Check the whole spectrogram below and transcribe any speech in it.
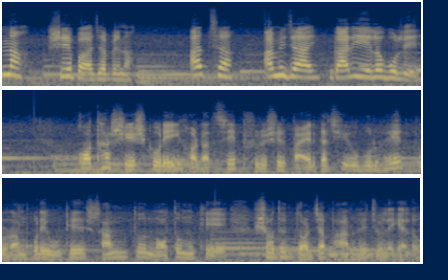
না, সে পাওয়া যাবে না। আচ্ছা আমি যাই, গাড়ি এলো বলে। কথা শেষ করেই হঠাৎ সে সুরেশের পায়ের কাছে উবুর হয়ে প্রণাম করে উঠে শান্ত, নত মুখে সদর দরজা পার হয়ে চলে গেল।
